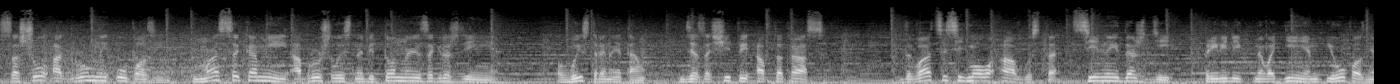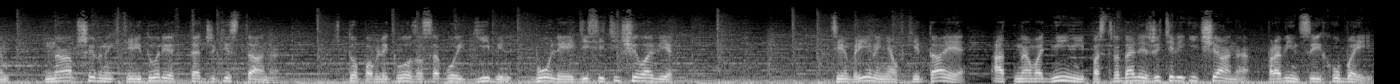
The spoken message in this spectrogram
сошел огромный оползень. Масса камней обрушилась на бетонное заграждение, выстроенное там для защиты автотрассы. 27 августа сильные дожди привели к наводнениям и оползням на обширных территориях Таджикистана, что повлекло за собой гибель более 10 человек. Тем временем в Китае от наводнений пострадали жители Ичана, провинции Хубэй.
